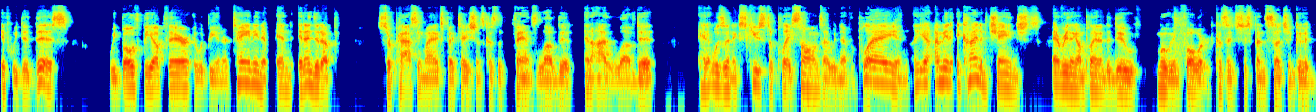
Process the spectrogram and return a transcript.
if we did this, we'd both be up there. It would be entertaining. And it ended up surpassing my expectations because the fans loved it and I loved it. And it was an excuse to play songs I would never play. And yeah, I mean, it kind of changed everything I'm planning to do moving forward because it's just been such a good,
